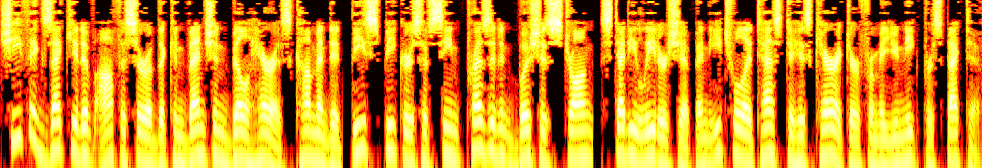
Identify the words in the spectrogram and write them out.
Chief Executive Officer of the convention Bill Harris commented, These speakers have seen President Bush's strong, steady leadership and each will attest to his character from a unique perspective.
